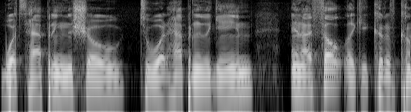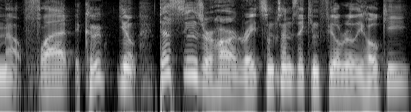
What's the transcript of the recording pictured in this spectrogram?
what's happening in the show to what happened in the game. and I felt like it could have come out flat. It could have, you know, death scenes are hard, right? Sometimes they can feel really hokey,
